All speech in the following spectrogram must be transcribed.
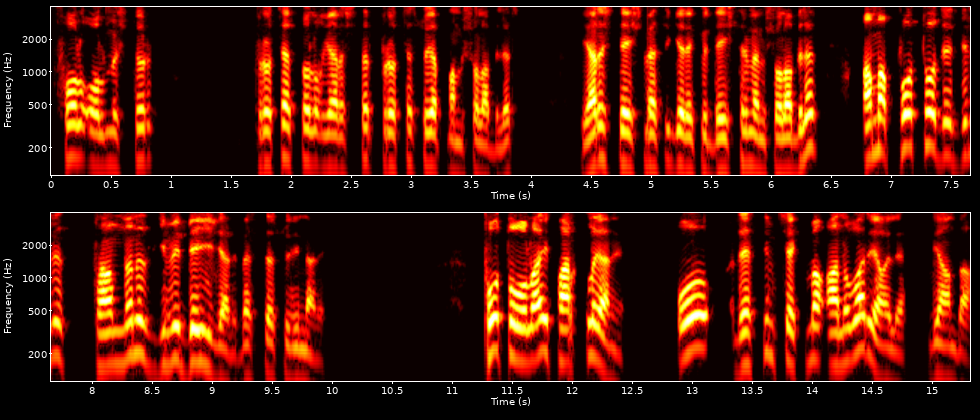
fol olmuştur. Protestoluk yarıştır. Protesto yapmamış olabilir. Yarış değişmesi gerekiyor. Değiştirmemiş olabilir. Ama poto dediğiniz sandığınız gibi değil yani. Ben size söyleyeyim yani. Poto olayı farklı yani. O resim çekme anı var ya öyle bir anda.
